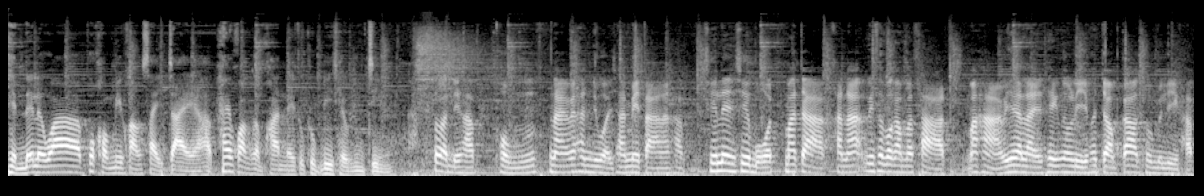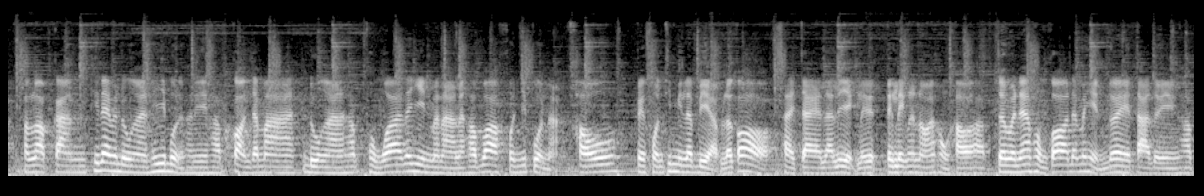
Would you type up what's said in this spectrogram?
เห็นได้เลยว่าพวกเขามีความใส่ใจครับให้ความสำคัญในทุกๆดีเทลจริง ๆ สวัสดีครับ ผมนายวิทันยูชันเมตานะครับชื่อเล่นชื่อโบ๊ทมาจากคณะวิศวกรรมศาสตร์ มหาวิทยาลัยเทคโนโลยีพระจอมเกล้าธนบุรีครับสำหรับการที่ได้มาดูงานที่ญี่ปุ่นครั้งนี้ครับก่อนจะมาดูงานนะครับผมก็ได้ยินมานานแล้วครับว่าคนญี่ปุ่นอะเขาเป็นคนที่มีระเบียบ แล้วก็ใส่ใจรายละเอียดเล็กๆน้อยๆของเขาครับจนวันนี้ผมก็ได้มาเห็นด้วยตาตัวเองครับ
